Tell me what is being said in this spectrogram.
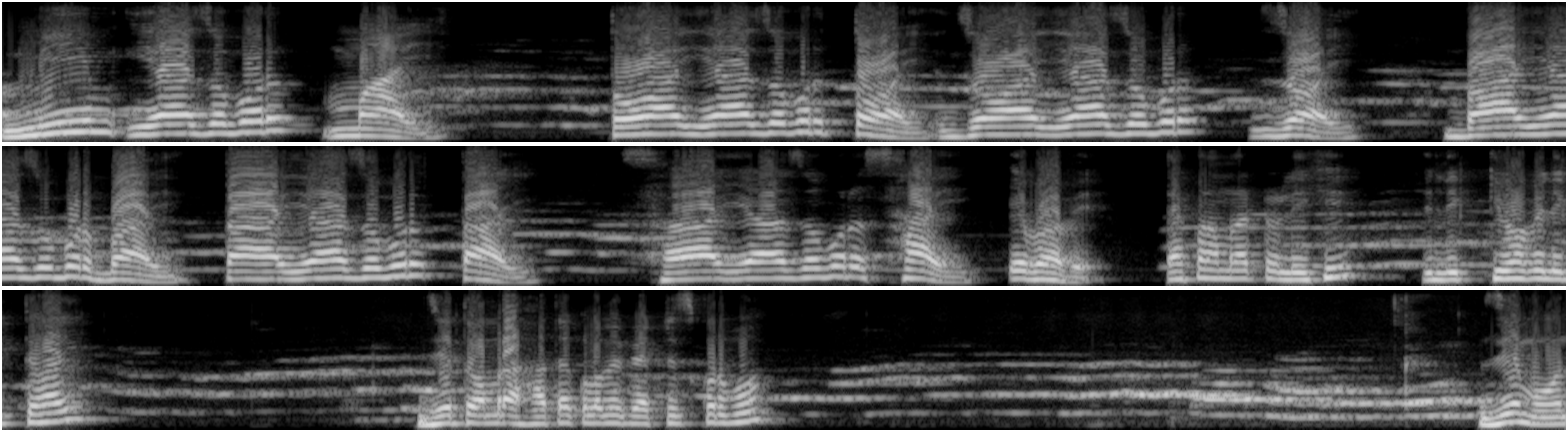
মিম, ইয়া, জবর, মাই ত ইয়া, জবর, তয় জ ইয়া, জবর, জয়, বা, ইয়া, জবর, বাই, তা, ইয়া, জবর, তাই, সা, ইয়া, জবর ছাই এভাবে। এখন আমরা একটু লিখ- কীভাবে লিখতে হয়, যেহেতু আমরা হাতে কলমে প্র্যাকটিস করব। যেমন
